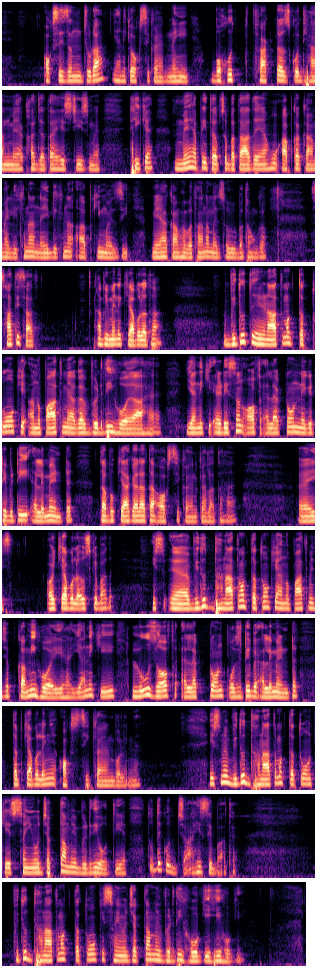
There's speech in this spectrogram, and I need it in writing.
ऑक्सीजन जुड़ा, यानी कि ऑक्सीकरण नहीं। बहुत फैक्टर्स को ध्यान में रखा जाता है इस चीज़ में। ठीक है? मैं अपनी तरफ़ से बता दे रहा हूँ, आपका काम है लिखना, नहीं लिखना, आपकी मर्ज़ी। मेरा काम है बताना, मैं ज़रूर बताऊँगा। साथ ही साथ, अभी मैंने क्या बोला था? विद्युत ऋणात्मक तत्वों के अनुपात में अगर वृद्धि होया है, यानी कि addition of electron negativity element, तब क्या कहलाता है? ऑक्सीकरण कहलाता है। और क्या बोला उसके बाद? इस विद्युत धनात्मक तत्वों के अनुपात में जब कमी हो रही है, यानी कि lose of electron positive element तब क्या बोलेंगे? ऑक्सीकरण बोलेंगे। इसमें विद्युत धनात्मक तत्वों के संयोजकता में वृद्धि होती है। तो देखो, ज़ाहिर सी बात है, विद्युत धनात्मक तत्वों की संयोजकता में वृद्धि होगी ही होगी।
